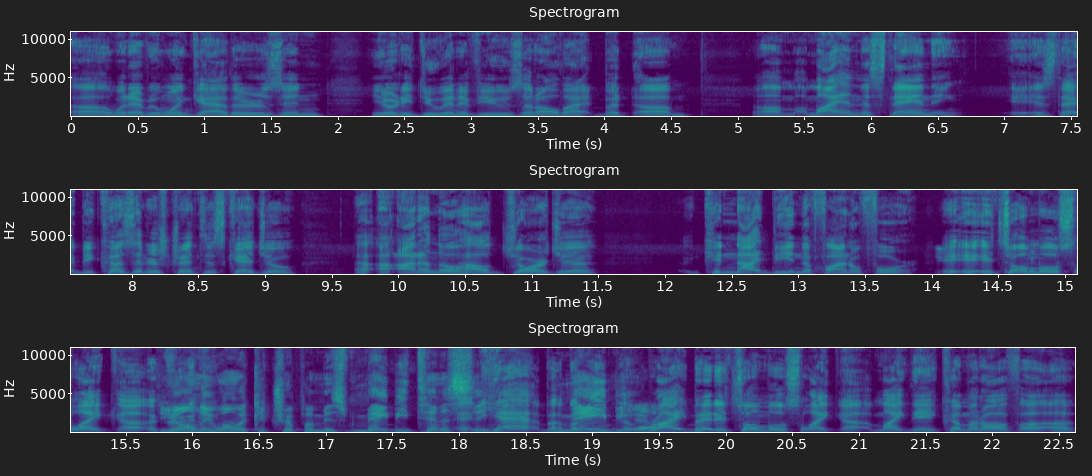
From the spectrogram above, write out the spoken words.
uh, when everyone gathers and you know they do interviews and all that. But um, um, my understanding is that because of their strength of schedule, I, I don't know how Georgia cannot be in the Final Four. It's almost like uh, the only one that could trip them is maybe Tennessee. Uh, yeah, but, maybe but, right. But it's almost like uh, Mike. They're coming off uh, uh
